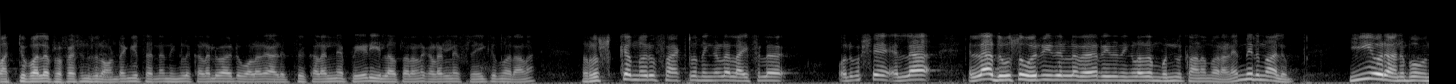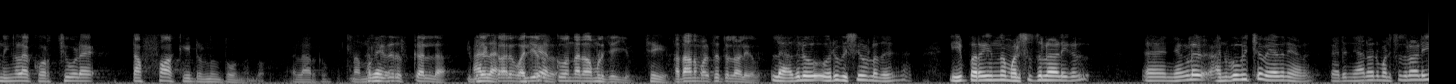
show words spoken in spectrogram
മറ്റു പല പ്രൊഫഷൻസിലുണ്ടെങ്കിൽ തന്നെ നിങ്ങൾ കടലുമായിട്ട് വളരെ അടുത്ത് കടലിനെ പേടിയില്ലാത്തവരാണ് കടലിനെ സ്നേഹിക്കുന്നവരാണ്. റിസ്ക് എന്നൊരു ഫാക്ടർ നിങ്ങളുടെ ലൈഫിൽ ഒരുപക്ഷെ എല്ലാ എല്ലാ ദിവസവും ഒരു രീതിയിലുള്ള വേറെ രീതിയിൽ നിങ്ങളത് മുന്നിൽ കാണുന്നവരാണ്. എന്നിരുന്നാലും ഈ ഒരു അനുഭവം നിങ്ങളെ കുറച്ചുകൂടെ ടഫാക്കിയിട്ടുണ്ടെന്ന് തോന്നുന്നുണ്ടോ എല്ലാവർക്കും? നമുക്ക് ഇത് റിസ്ക് അല്ല. വലിയ റിസ്ക് വന്നാൽ നമ്മൾ ചെയ്യും. ചെയ്യും. അതാണ് മത്സ്യത്തൊഴിലാളികൾ. അല്ല അതിൽ ഒരു വിഷയമുള്ളത് ഈ പറയുന്ന മത്സ്യത്തൊഴിലാളികൾ ഞങ്ങൾ അനുഭവിച്ച വേദനയാണ്. കാര്യം ഞാനൊരു മത്സ്യത്തൊഴിലാളി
